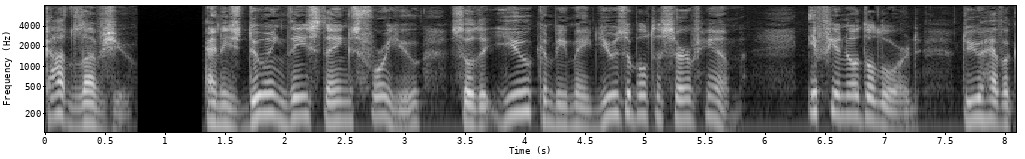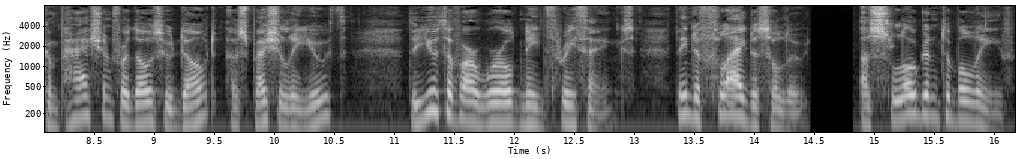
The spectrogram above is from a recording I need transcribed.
God loves you, and he's doing these things for you so that you can be made usable to serve him. If you know the Lord, do you have a compassion for those who don't, especially youth? The youth of our world need three things. They need a flag to salute, a slogan to believe,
